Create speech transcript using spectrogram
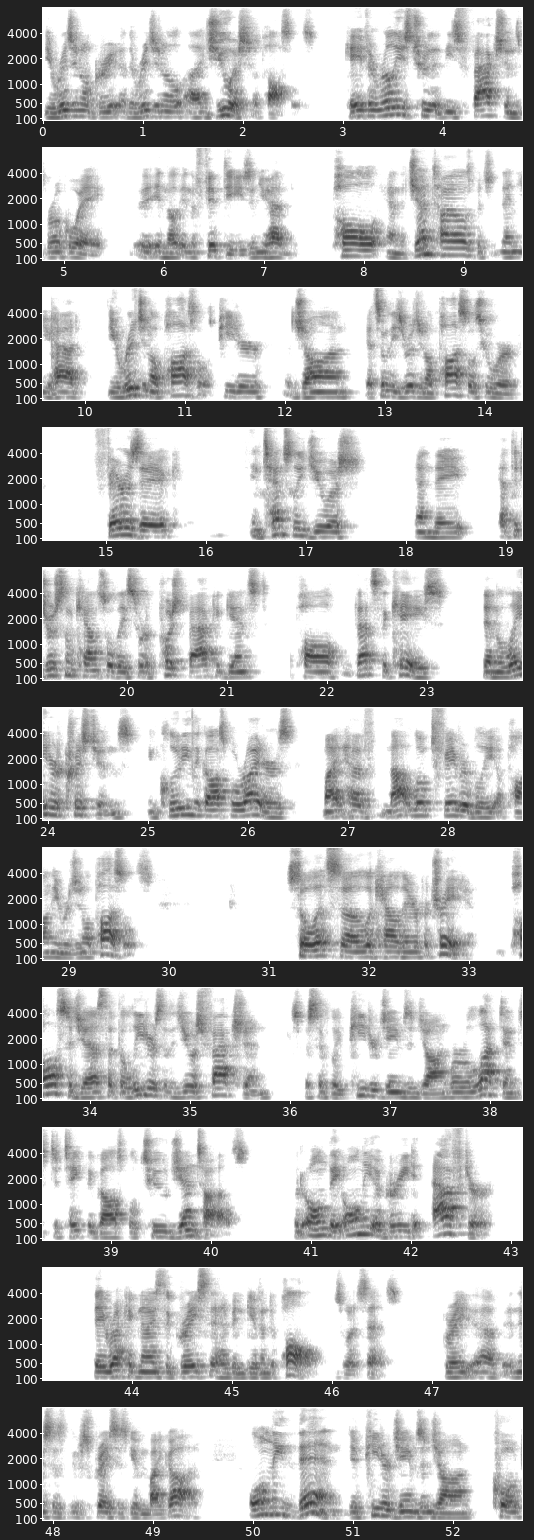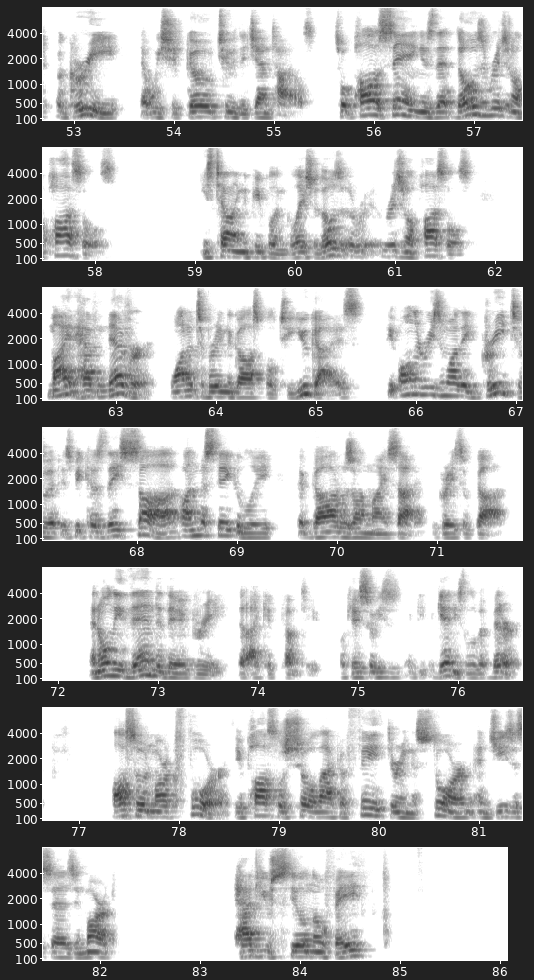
The original, the original uh, Jewish apostles. Okay, if it really is true that these factions broke away in the in the 50s, and you had Paul and the Gentiles, but then you had the original apostles, Peter, John, had some of these original apostles who were Pharisaic, intensely Jewish, and they, at the Jerusalem Council, they sort of pushed back against Paul. If that's the case, then later Christians, including the gospel writers, might have not looked favorably upon the original apostles. So let's uh, look how they are portrayed. Paul suggests that the leaders of the Jewish faction specifically Peter, James, and John, were reluctant to take the gospel to Gentiles, but they only agreed after they recognized the grace that had been given to Paul, is what it says. Great, uh, and this is this grace is given by God. Only then did Peter, James, and John quote, agree that we should go to the Gentiles. So what Paul is saying is that those original apostles, he's telling the people in Galatia, those original apostles might have never wanted to bring the gospel to you guys. The only reason why they agreed to it is because they saw unmistakably that God was on my side, the grace of God. And only then did they agree that I could come to you. Okay, so he's, again, he's a little bit bitter. Also in Mark 4, the apostles show a lack of faith during a storm, and Jesus says in Mark, Have you still no faith?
